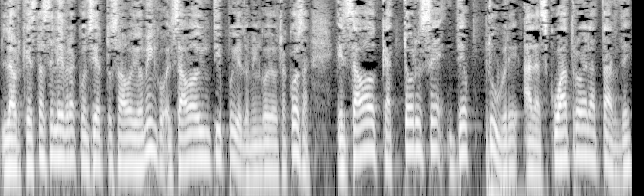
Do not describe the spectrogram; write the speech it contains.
la orquesta celebra conciertos sábado y domingo. El sábado de un tipo y el domingo de otra cosa. El sábado 14 de octubre a las 4 de la tarde,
